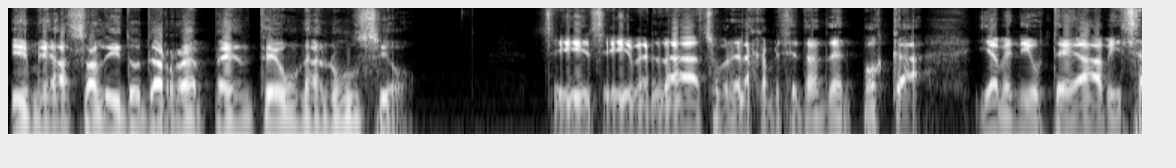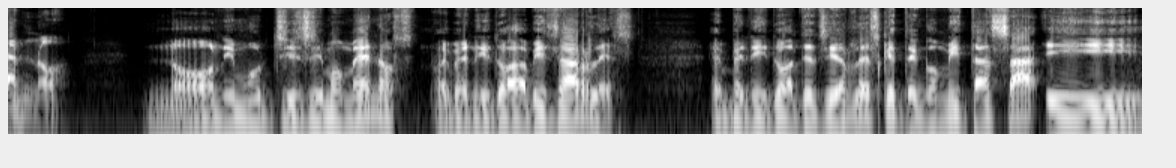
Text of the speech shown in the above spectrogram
y me ha salido de repente un anuncio. Sí, sí, ¿verdad? Sobre las camisetas del podcast. Y ha venido usted a avisarnos. No, ni muchísimo menos. No he venido a avisarles. He venido a decirles que tengo mi taza y...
